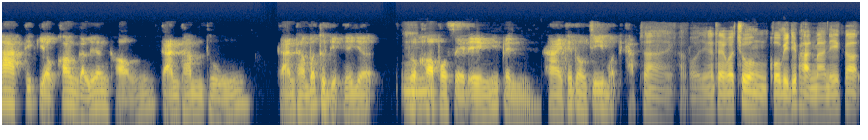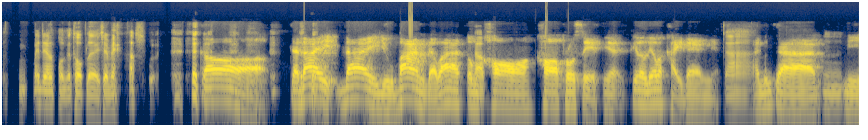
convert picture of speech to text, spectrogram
ภาคที่เกี่ยวข้องกับเรื่องของการทำถุง การทำวัตถุดิบเนี่ยเยอะ ตัวอืม core processเองนี่เป็น high technology หมดครับ ใช่ครับโอ้อย่างนั้นแสดงว่าช่วงโควิดที่ผ่านมานี้ก็ไม่ได้รับผลกระทบเลยใช่ไหมครับ ก็จะได้ได้อยู่บ้างแต่ว่าตรงครับ core core process เนี่ยที่เราเรียกว่าไข่แดงเนี่ยอ่าอันนี้จะอืมมี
